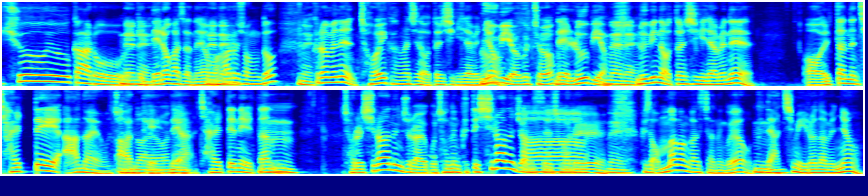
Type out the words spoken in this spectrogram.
휴가로. 내려가잖아요. 뭐. 하루 정도. 네. 그러면은 저희 강아지는 어떤 식이냐면요. 루비요, 그렇죠? 네, 루비요. 네네. 루비는 어떤 식이냐면은 어 일단은 잘 때 안 와요. 저한테. 와요, 네. 네. 잘 때는 일단 음. 저를 싫어하는 줄 알고 저는 그때 싫어하는 줄 알았어요. 아, 저를. 네. 그래서 엄마 방 가서 자는 거예요. 근데 음. 아침에 일어나면요.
